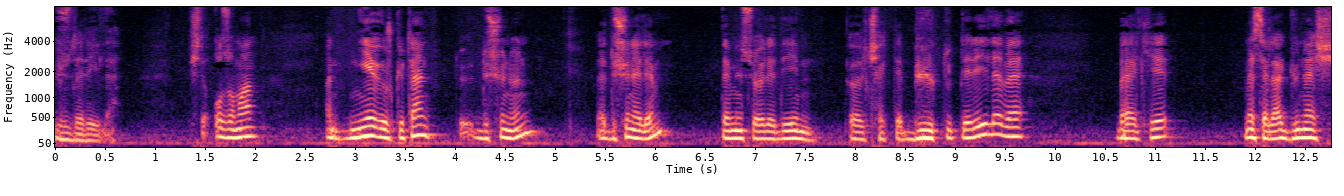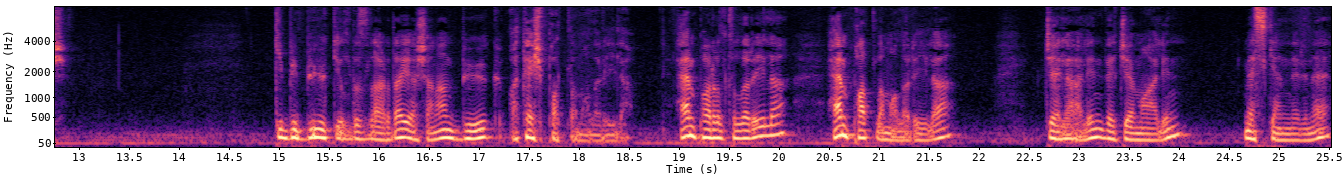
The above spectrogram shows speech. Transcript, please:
yüzleriyle. İşte o zaman hani niye ürküten düşünün, e, düşünelim. Demin söylediğim ölçekte büyüklükleriyle ve belki mesela güneş gibi büyük yıldızlarda yaşanan büyük ateş patlamalarıyla hem parıltılarıyla hem patlamalarıyla celalin ve cemalin meskenlerine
